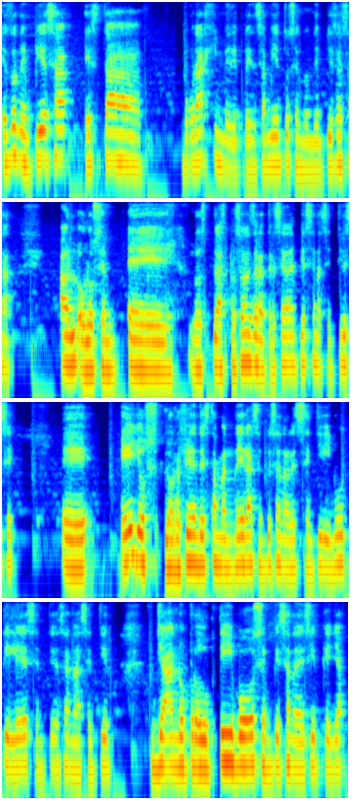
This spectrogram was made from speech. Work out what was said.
es donde empieza esta vorágine de pensamientos en donde empiezas a, em, eh, los, las personas de la tercera empiezan a sentirse, eh, ellos lo refieren de esta manera, se empiezan a sentir inútiles, se empiezan a sentir ya no productivos, se empiezan a decir que ya,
